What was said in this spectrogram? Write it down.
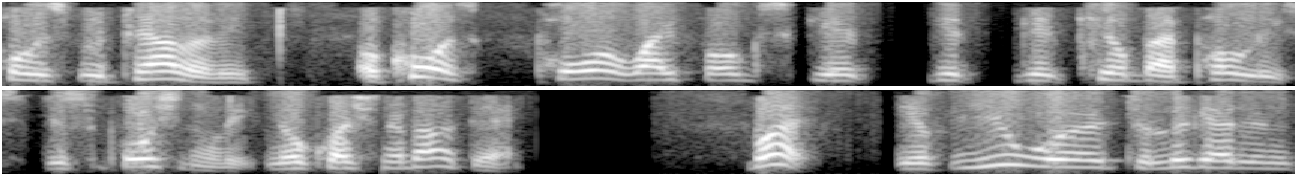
police brutality. Of course, poor white folks get, get get killed by police disproportionately, no question about that. But if you were to look at it in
